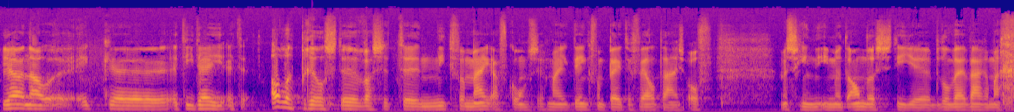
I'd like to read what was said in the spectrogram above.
Ja, nou, ik, uh, het idee, het allerprilste was het uh, niet van mij afkomstig, maar ik denk van Peter Veldhuis of misschien iemand anders. Die, uh, bedoel, wij waren maar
